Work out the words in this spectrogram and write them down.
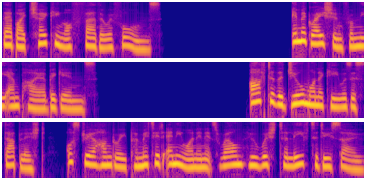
thereby choking off further reforms. Immigration from the empire begins. After the dual monarchy was established, Austria Hungary permitted anyone in its realm who wished to leave to do so,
